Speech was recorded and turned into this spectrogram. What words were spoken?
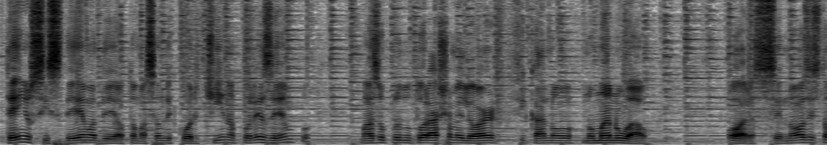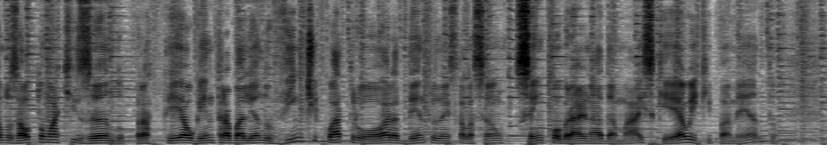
têm o sistema de automação de cortina, por exemplo, mas o produtor acha melhor ficar no, no manual. Ora, se nós estamos automatizando para ter alguém trabalhando 24 horas dentro da instalação sem cobrar nada mais, que é o equipamento,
